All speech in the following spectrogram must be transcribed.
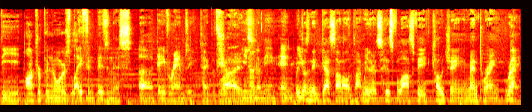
the entrepreneur's life and business uh, Dave Ramsey type of show. Right. You know what I mean? And But he you- doesn't need guests on all the time either. It's his philosophy, coaching, mentoring. Right,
